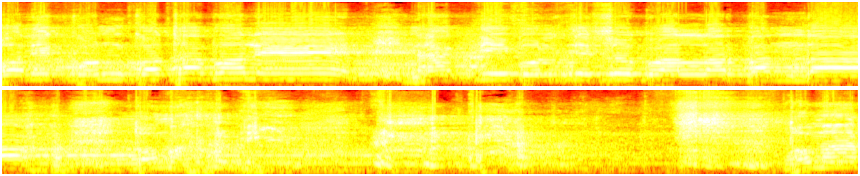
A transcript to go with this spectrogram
বলে কোন কথা বলে? ডাক দিয়ে বলতেছো গো আল্লাহর বান্দা, তোমার তোমার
